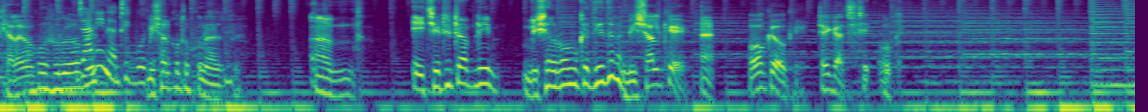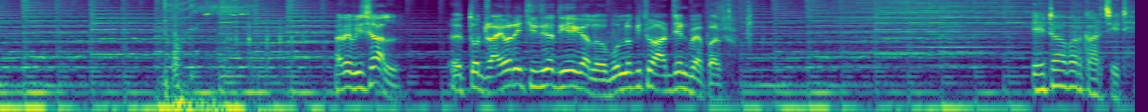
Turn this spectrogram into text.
খেলা কখন শুরু হবে? জানি না ঠিক বলতে বিশাল কতক্ষণে আসবে? এই চিঠিটা আপনি বিশালবাবুকে দিয়ে দেবেন? বিশালকে? হ্যাঁ। ওকে ওকে ঠিক আছে। ওকে। আরে বিশাল তোর ড্রাইভার এই চিঠিটা দিয়ে গেল বলল কিছু আর্জেন্ট ব্যাপার। এটা আবার কার চিঠি?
